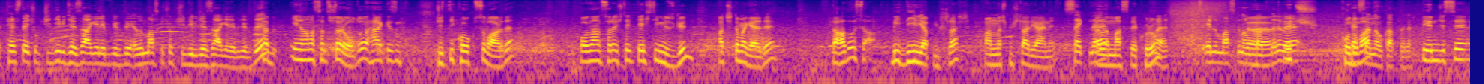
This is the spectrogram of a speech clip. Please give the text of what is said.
E, Tesla'ya çok ciddi bir ceza gelebilirdi. Elon Musk'a çok ciddi bir ceza gelebilirdi. Tabii inanılmaz satışlar oldu. Herkesin ciddi korkusu vardı. Ondan sonra işte geçtiğimiz gün açıklama geldi. Daha doğrusu bir deal yapmışlar. Anlaşmışlar yani Sek'le Elon Musk ve kurum. evet, Elon Musk'ın Ee, avukatları ve üç konu Tesla'nın var. avukatları. Birincisi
